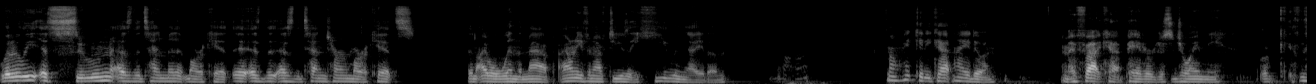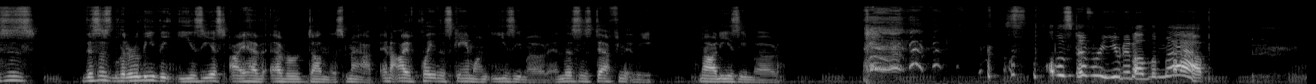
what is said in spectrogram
Literally, as soon as the 10 minute mark hit, eh, as the, as the 10 turn mark hits, then I will win the map. I don't even have to use a healing item. Oh, hey kitty cat, how you doing? My fat cat Peter just joined me. Look, this is this is literally the easiest I have ever done this map, and I've played this game on easy mode, and this is definitely not easy mode. Almost every unit on the map.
